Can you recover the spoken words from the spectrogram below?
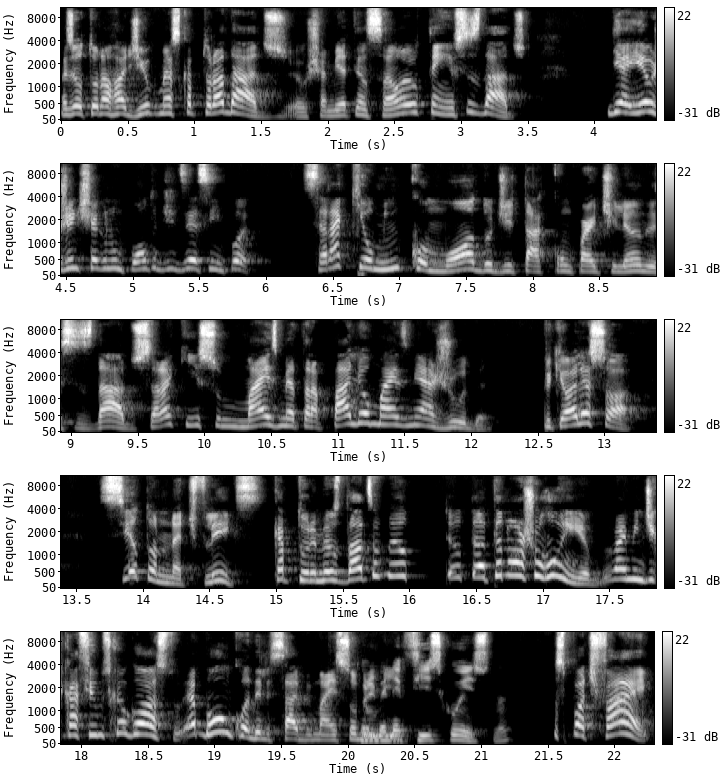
Mas eu estou na rodinha, eu começo a capturar dados. Eu chamei atenção, eu tenho esses dados. E aí a gente chega num ponto de dizer assim, pô, será que eu me incomodo de estar tá compartilhando esses dados? Será que isso mais me atrapalha ou mais me ajuda? Porque olha só, se eu estou no Netflix, captura meus dados, eu, eu eu até não acho ruim. Vai me indicar filmes que eu gosto. É bom quando ele sabe mais sobre Tem um mim. benefício com isso, né? O Spotify,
